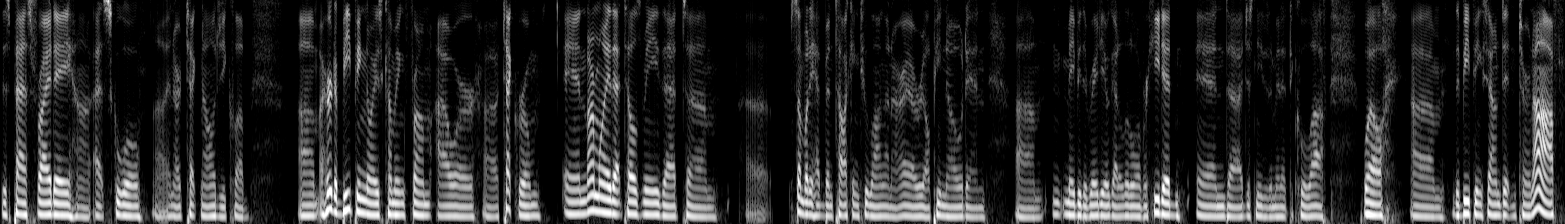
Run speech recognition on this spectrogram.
this past Friday uh, at school uh, in our technology club. Um, I heard a beeping noise coming from our uh, tech room, and normally that tells me that um, somebody had been talking too long on our IRLP node, and um, maybe the radio got a little overheated and uh, just needed a minute to cool off. Well, um, the beeping sound didn't turn off,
